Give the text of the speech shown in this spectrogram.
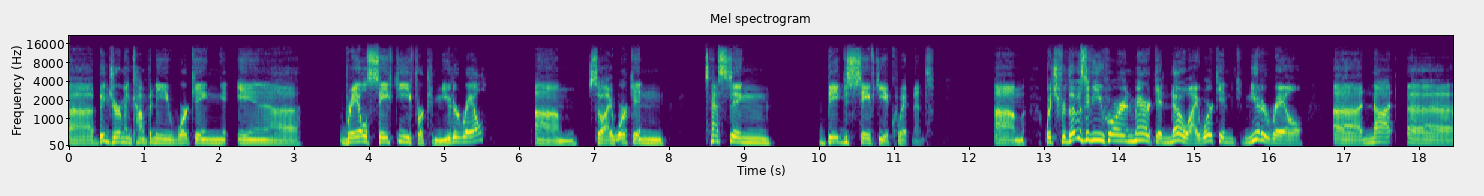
uh, big German company working in uh, rail safety for commuter rail. Um, so I work in testing big safety equipment. Um, which for those of you who are an American know, I work in commuter rail, uh, not uh,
